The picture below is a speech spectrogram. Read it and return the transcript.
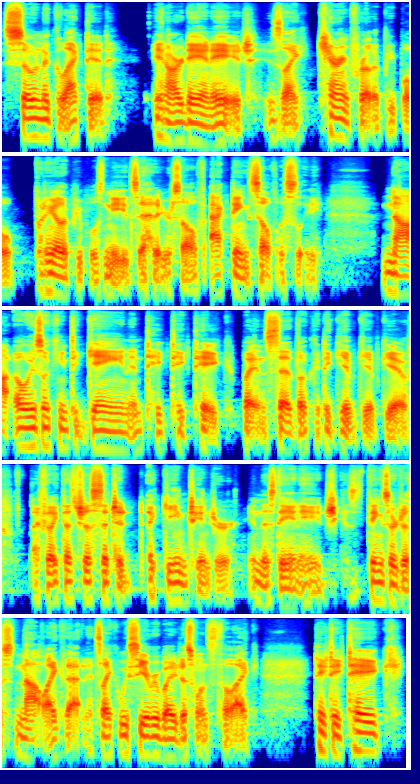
so neglected in our day and age is like caring for other people, putting other people's needs ahead of yourself, acting selflessly, not always looking to gain and take, take, take, but instead looking to give, give, give. I feel like that's just such a, a game changer in this day and age because things are just not like that. It's like we see everybody just wants to like take, take, take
